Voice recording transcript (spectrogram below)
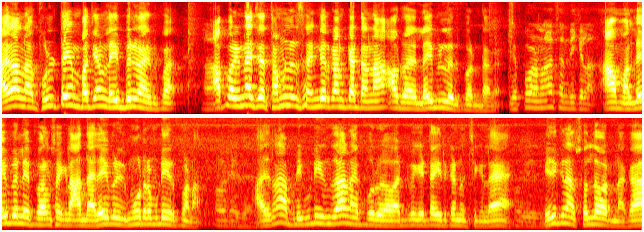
அதனால் நான் ஃபுல் டைம் பார்த்தீங்கன்னா லைப்ரரி நான் இருப்பேன். அப்புறம் என்னாச்சு தமிழரசன் எங்கே இருக்கான்னு கேட்டானா அவர் லைப்ரரியில் இருப்பான்ட்டாங்க எப்போ சந்திக்கலாம். ஆமாம் லைப்ரரியில் இப்போ சொல்லிக்கலாம் அந்த லைப்ரரி மூன்றரை மணி இருப்பேன் அதனால் அப்படி இப்படி இருந்தால் நான் இப்போ ஒரு அட்வொகேட்டாக இருக்கேன்னு வச்சுங்களேன் எதுக்கு நான் சொல்ல வரேனாக்கா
